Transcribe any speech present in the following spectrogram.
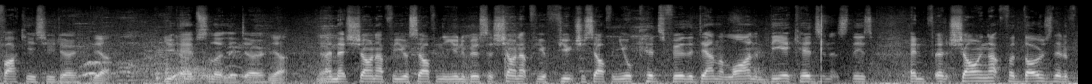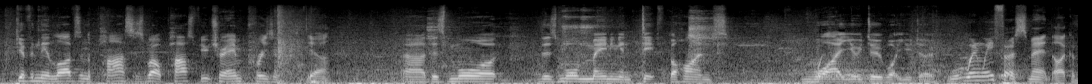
Fuck yes, you do. Yeah. You absolutely do. Yeah. Yeah. And that's showing up for yourself in the universe. It's showing up for your future self and your kids further down the line and their kids. And it's there's and it's showing up for those that have given their lives in the past as well, past, future, and present. Yeah. Uh, there's more there's more meaning and depth behind why you do what you do. When we first met, like a,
